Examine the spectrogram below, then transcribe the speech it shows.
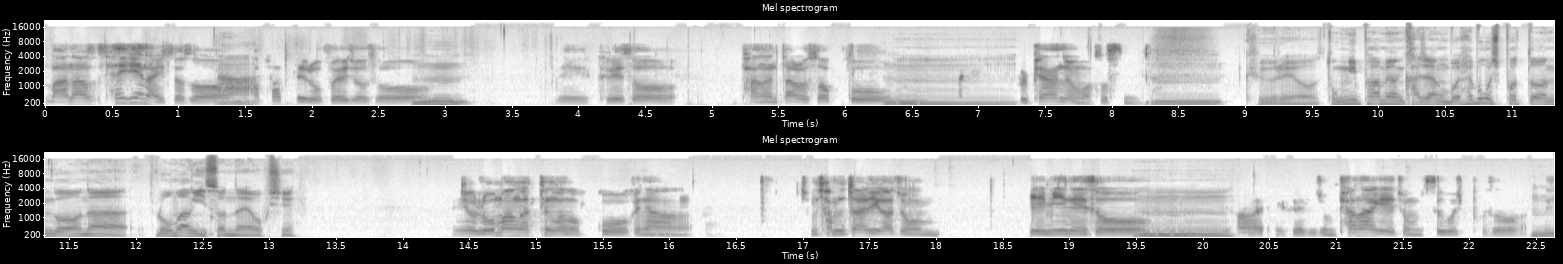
많아 세 개나 있어서 아. 아. 파트로 구해줘서 음, 네 그래서 방은 따로 썼고 음, 불편한 점은 없었습니다. 음. 그래요. 독립하면 가장 뭐 해보고 싶었던 거나 로망이 있었나요, 혹시? 아니요 로망 같은 건 없고 그냥 좀 잠자리가 좀 예민해서 음, 아, 네, 그래서 좀 편하게 좀 쓰고 싶어서 음. 네,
